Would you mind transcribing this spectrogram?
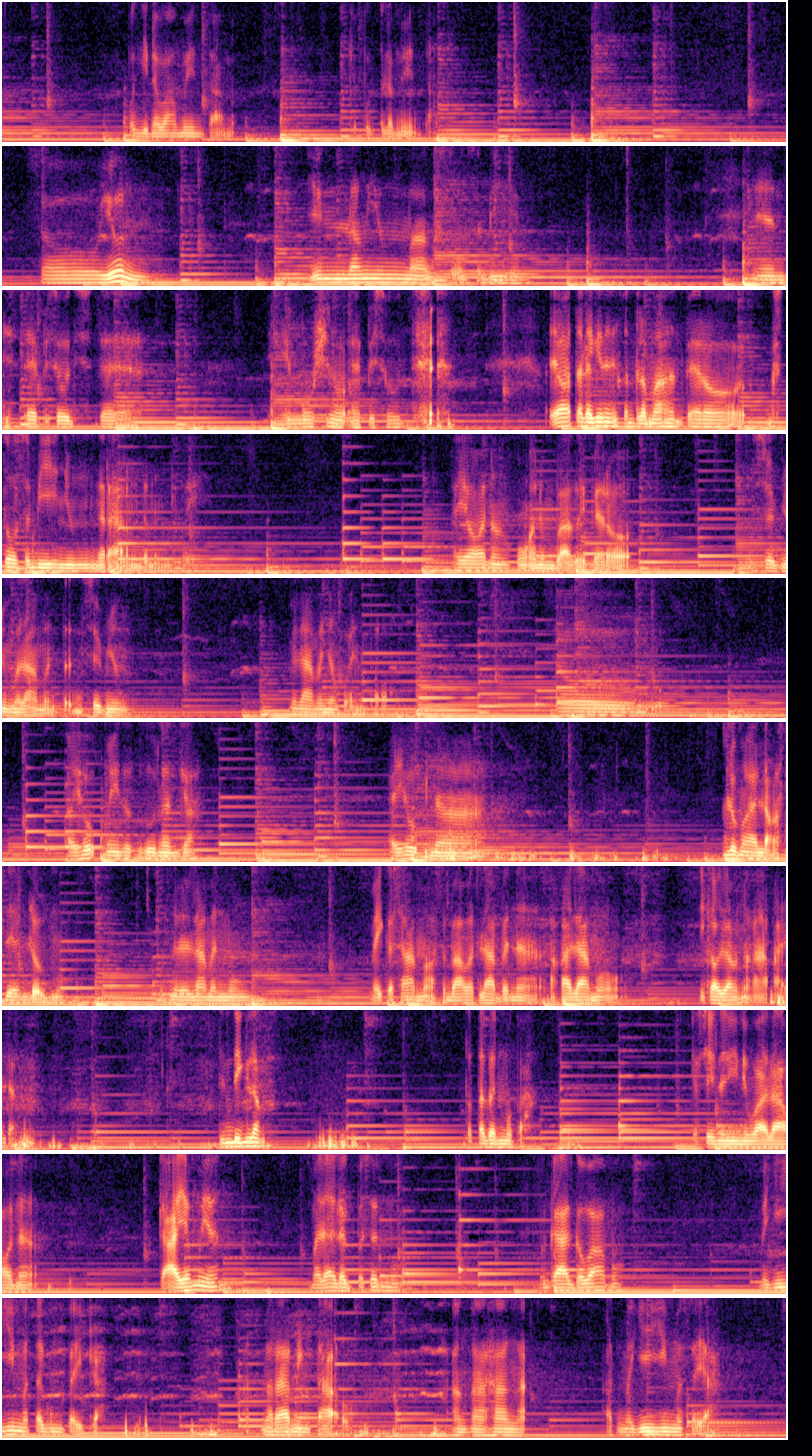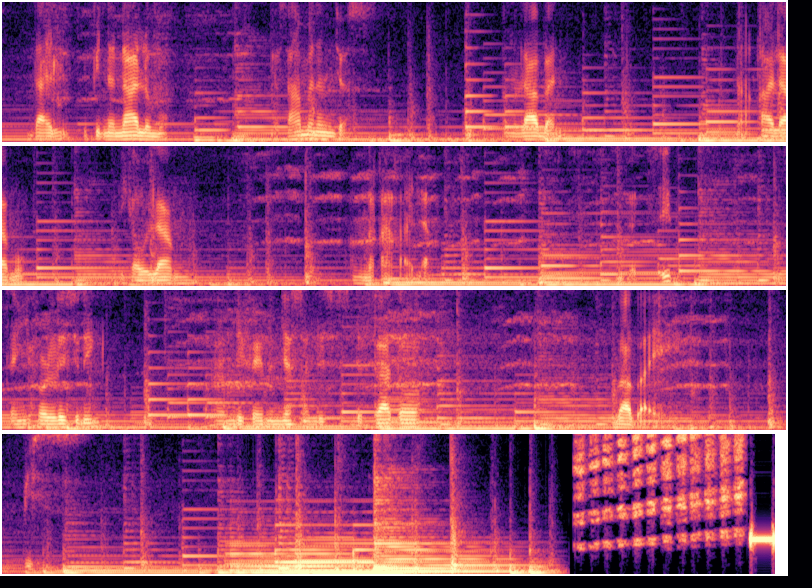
pag ginawa mo yung tama. Kapag alam mo yung tama. So, yun. Yun lang yung mga gusto kong sabihin. And this episode is the emotional episode. Ayaw talaga ng kadramahan pero gusto ko sabihin yung nararamdaman ko. Ayaw ng kung anong bagay pero deserve nyo malaman to. Deserve nyo malaman yung kwento. So, I hope may natutunan ka. I hope na lumalakas din loob mo pag nalalaman mong may kasama ka sa bawat laban na akala mo ikaw lang nakakaalam. Tindig lang. Tatagan mo pa. Kasi naniniwala ako na kaya mo yan. Malalagpasan mo. Magagawa mo. Magiging matagumpay ka. At maraming tao ang hahanga at magiging masaya dahil pinanalo mo kasama ng Diyos ang laban na akala mo ikaw lang ang nakakaalam. That's it. Thank you for listening. I'm Life Nunez and this is Litrato. Bye-bye. Peace.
